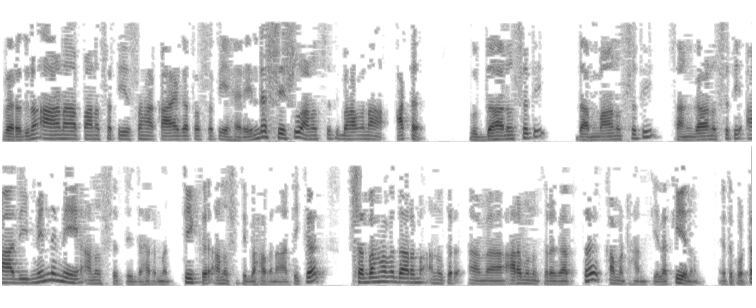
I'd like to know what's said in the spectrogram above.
වැරදුන ආනාපාන සතිය සහ කායගත සතිය හැරෙන්න සෙසු අනුස්සති භාවනා 8 බුද්ධානුස්සති ධම්මානුස්සති, සංඝානුස්සති ආදී මෙන්න මේ අනුස්සති ධර්ම ටික අනුස්සති භාවනා ටික ස්වභාව ධර්ම අනුකර අරමුණු කරගත්ත කමඨහන් කියලා කියනවා. එතකොට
